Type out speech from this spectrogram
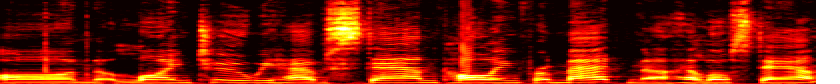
On line two, we have Stan calling from Magna. Hello, Stan.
